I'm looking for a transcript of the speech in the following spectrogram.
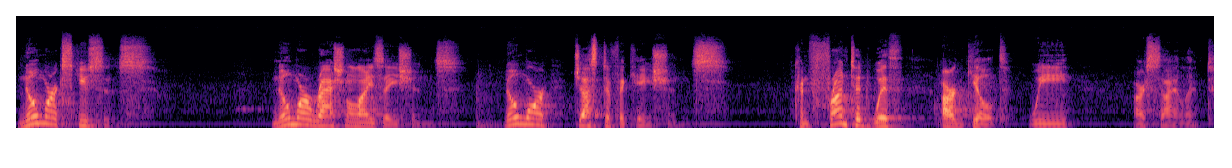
No more excuses, no more rationalizations, no more justifications. Confronted with our guilt, we are silent.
